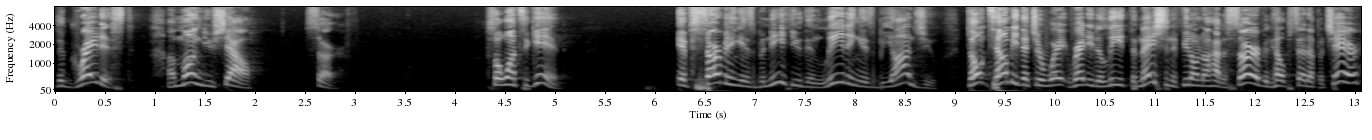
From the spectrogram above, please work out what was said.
the greatest among you shall serve. So, once again, if serving is beneath you, then leading is beyond you. Don't tell me that you're ready to lead the nation if you don't know how to serve and help set up a chair.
